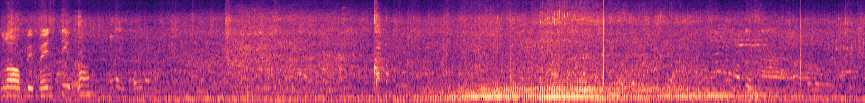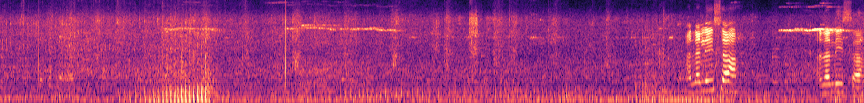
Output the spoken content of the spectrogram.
Grabe, 20 oh. Analisa. Analisa.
